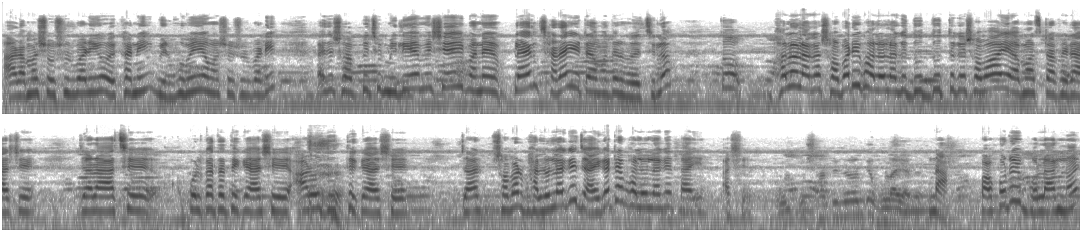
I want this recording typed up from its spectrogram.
আর আমার শ্বশুরবাড়িও এখানেই বীরভূমেই আমার শ্বশুরবাড়ি। কাজে সব কিছু মিলিয়ে মিশিয়েই মানে প্ল্যান ছাড়াই এটা আমাদের হয়েছিল। তো ভালো লাগা সবারই ভালো লাগে। দূর দূর থেকে সবাই আমার স্টাফেরা আসে যারা আছে কলকাতা থেকে আসে আরও দূর থেকে আসে। যার সবার ভালো লাগে জায়গাটা ভালো লাগে তাই আসে। না। কখনোই ভোলার নয়।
